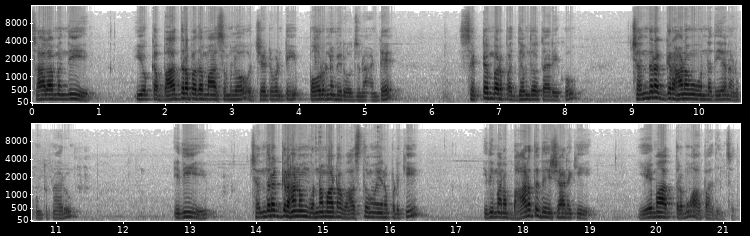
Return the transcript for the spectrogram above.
చాలామంది ఈ యొక్క భాద్రపద మాసంలో వచ్చేటువంటి పౌర్ణమి రోజున అంటే సెప్టెంబర్ పద్దెనిమిదవ తారీఖు చంద్రగ్రహణం ఉన్నది అని అనుకుంటున్నారు. ఇది చంద్రగ్రహణం ఉన్నమాట వాస్తవమైనప్పటికీ ఇది మన భారతదేశానికి ఏమాత్రము ఆపాదించదు.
